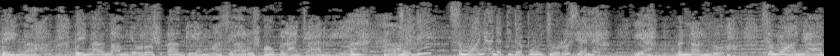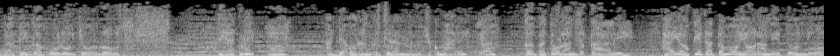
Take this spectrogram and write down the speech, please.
tinggal, tinggal enam jurus lagi yang masih harus kau pelajari. Ah, Ah. Jadi semuanya ada 30 jurus ya nek? Ya, benar, Nduk. Semuanya ada 30 jurus. Lihat nek, Hah? ada orang berjalan menuju kemari. Nah, kebetulan sekali. Ayo kita temui orang itu, Nduk.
